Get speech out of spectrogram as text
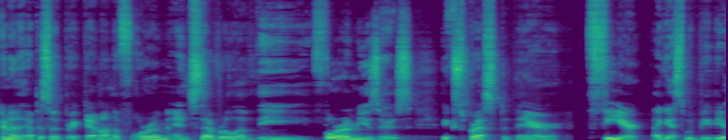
kind of the episode breakdown on the forum, and several of the forum users expressed their fear, I guess would be the,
